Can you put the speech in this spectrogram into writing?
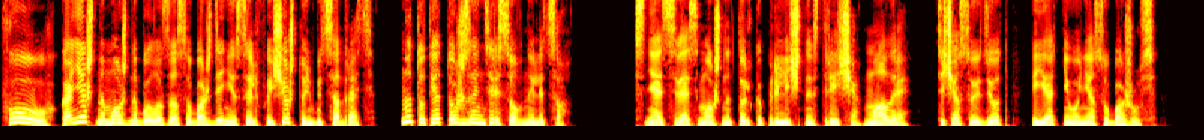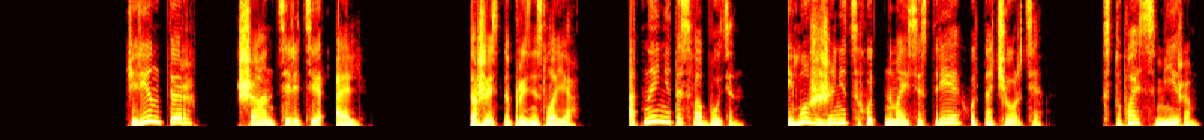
Фух, конечно, можно было за освобождение с эльфа еще что-нибудь содрать. Но тут я тоже заинтересованное лицо. Снять связь можно только при личной встрече. Мало ли, сейчас уйдет, и я от него не освобожусь. «Киринтер Шантерити Эль», — торжественно произнесла я. «Отныне ты свободен, и можешь жениться хоть на моей сестре, хоть на черте. Ступай с миром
